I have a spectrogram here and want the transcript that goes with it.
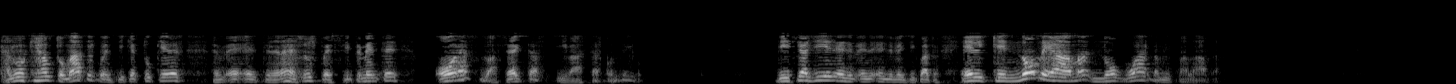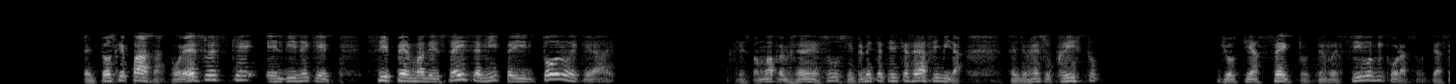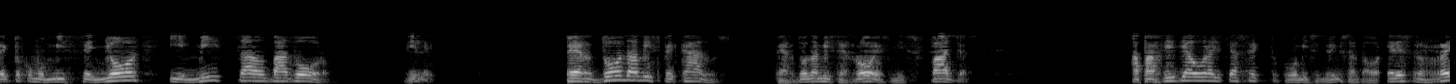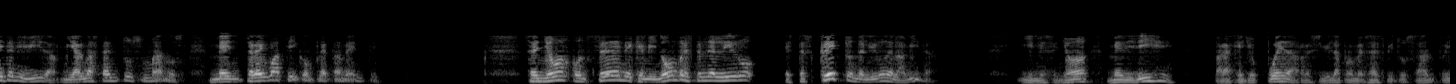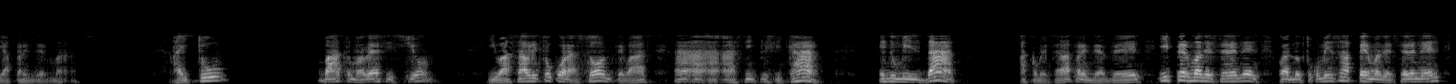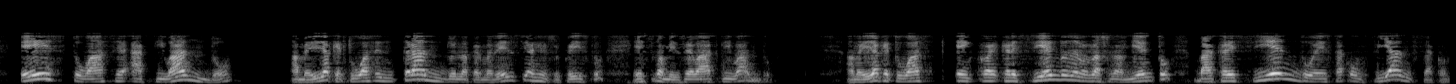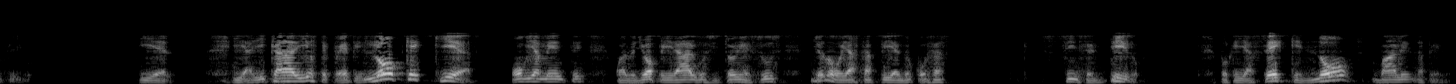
Algo que es automático en ti, que tú quieres eh, eh, tener a Jesús, pues simplemente oras, lo aceptas y va a estar contigo. Dice allí en, en el 24, el que no me ama no guarda mi palabra. Entonces, ¿qué pasa? Por eso es que él dice que si permanecéis en mí, pedir todo lo que queráis. Les vamos a permanecer en Jesús. Simplemente tienes que hacer así, mira, Señor Jesucristo, yo te acepto, te recibo en mi corazón, te acepto como mi Señor y mi Salvador. Dile, perdona mis pecados Perdona mis errores, mis fallas. A partir de ahora yo te acepto como mi Señor y mi Salvador. Eres el Rey de mi vida. Mi alma está en tus manos. Me entrego a ti completamente. Señor, concédeme que mi nombre esté en el libro, esté escrito en el libro de la vida. Y mi Señor me dirige para que yo pueda recibir la promesa del Espíritu Santo y aprender más. Ahí tú vas a tomar una decisión y vas a abrir tu corazón, te vas a, simplificar en humildad a comenzar a aprender de Él y permanecer en Él. Cuando tú comienzas a permanecer en Él, esto va a ser activando, a medida que tú vas entrando en la permanencia en Jesucristo, esto también se va activando. A medida que tú vas creciendo en el relacionamiento, va creciendo esta confianza contigo y Él. Y allí cada día te puede pedir lo que quieras. Obviamente, cuando yo pedir algo, si estoy Jesús, yo no voy a estar pidiendo cosas sin sentido, porque ya sé que no vale la pena.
